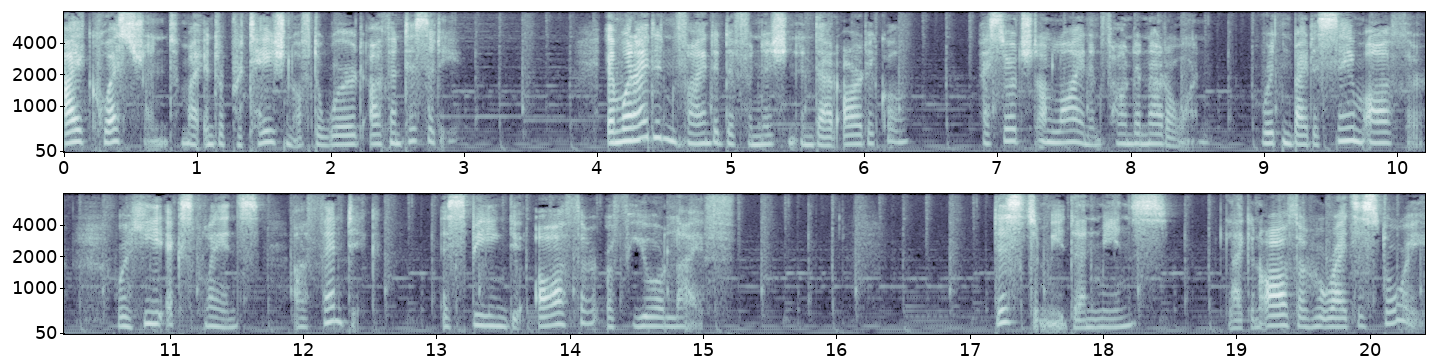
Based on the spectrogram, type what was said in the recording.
I questioned my interpretation of the word authenticity. And when I didn't find a definition in that article, I searched online and found another one, written by the same author, where he explains authentic as being the author of your life. This to me then means, like an author who writes a story,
